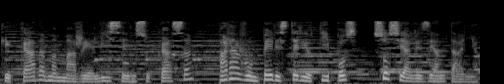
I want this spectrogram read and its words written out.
que cada mamá realice en su casa para romper estereotipos sociales de antaño.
